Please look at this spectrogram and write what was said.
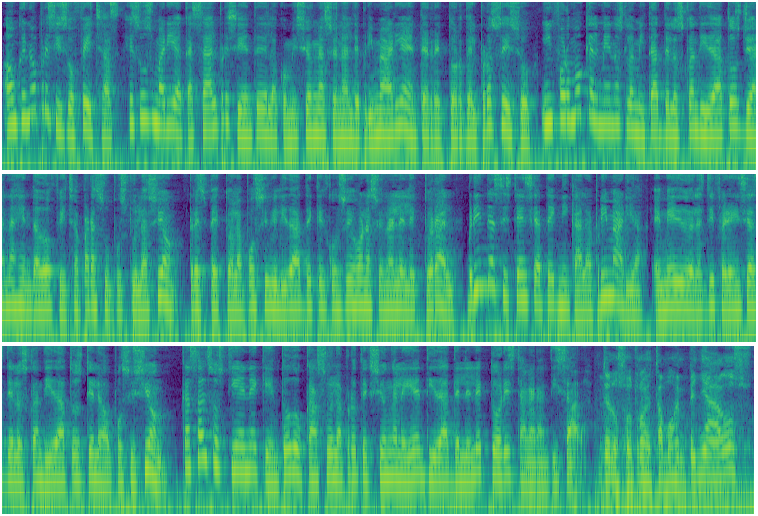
aunque no precisó fechas, Jesús María Casal, presidente de la Comisión Nacional de Primaria, ente rector del proceso, informó que al menos la mitad de los candidatos ya han agendado fecha para su postulación. Respecto a la posibilidad de que el Consejo Nacional Electoral brinde asistencia técnica a la primaria en medio de las diferencias de los candidatos de la oposición, Casal sostiene que en todo caso la protección a la identidad del elector está garantizada. Nosotros estamos empeñados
